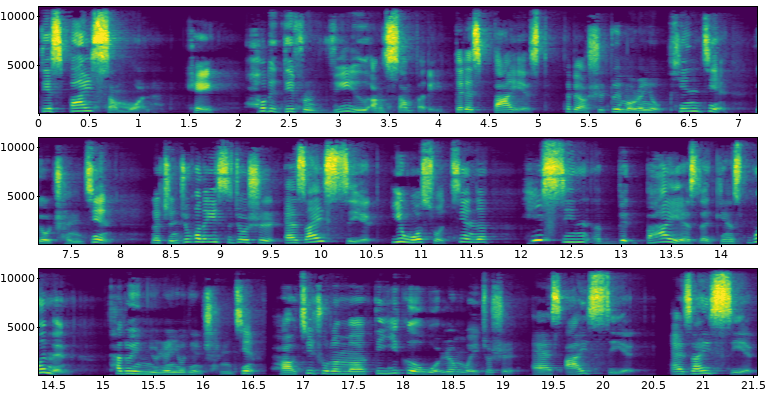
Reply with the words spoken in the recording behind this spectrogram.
despise someone. Okay, hold a different view on somebody that is biased，它表示对某人有偏见、有成见。那整句话的意思就是，as I see it，依我所见呢。 he seemed a bit biased against women. 他对女人有点成见。好，记住了吗？第一个我认为就是 as I see it, as I see it.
